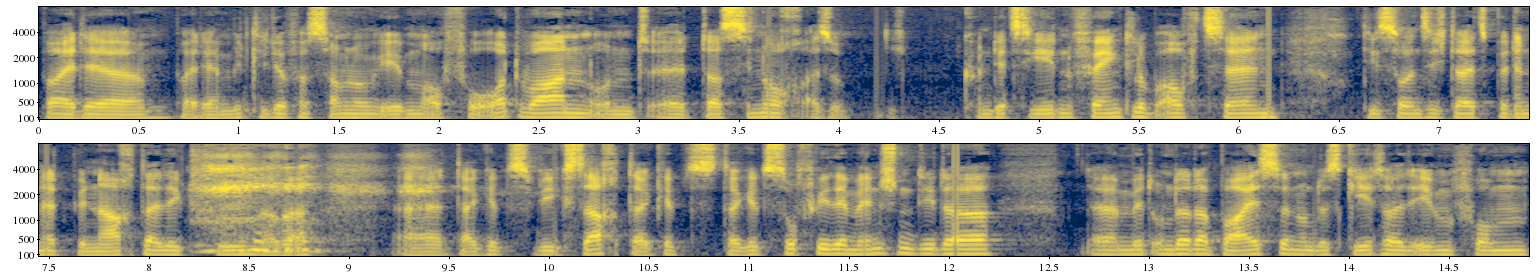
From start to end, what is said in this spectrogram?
bei der, bei der Mitgliederversammlung eben auch vor Ort waren. Und äh, das sind noch, also ich könnte jetzt jeden Fanclub aufzählen, die sollen sich da jetzt bitte nicht benachteiligt fühlen, aber äh, da gibt's wie gesagt, da gibt's da gibt's so viele Menschen, die da äh, mitunter dabei sind und es geht halt eben vom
